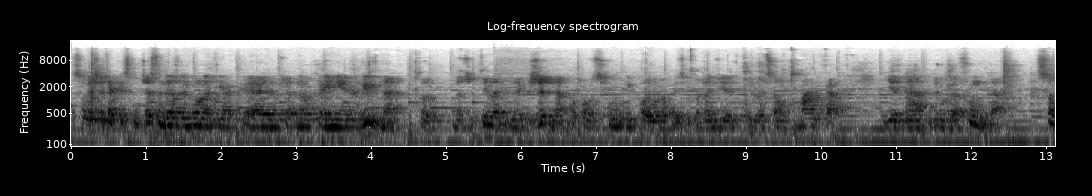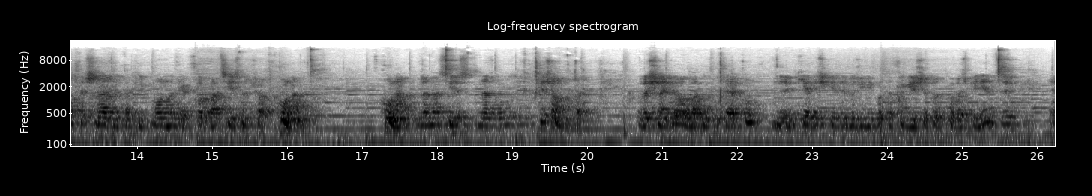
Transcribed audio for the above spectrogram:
To są jeszcze takie współczesne nazwy monet jak e, na przykład na Ukrainie hrywna, to znaczy tyle ile grzywna po polsku i po europejsku to będzie tyle co marka, jedna, druga funta. Są też nazwy takich monet jak w Chorwacji jest na przykład kuna. Kuna dla nas jest nazwą zwierzątka leśnego o futerku. Kiedyś, kiedy ludzie nie potrafili jeszcze produkować pieniędzy, e,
